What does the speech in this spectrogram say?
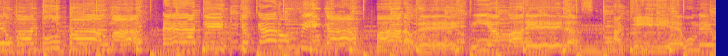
Eu bato palma, é aqui que eu quero ficar. Parabéns, minha parelhas, aqui é o meu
